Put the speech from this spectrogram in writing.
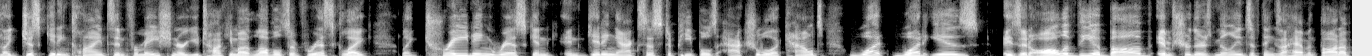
like just getting clients information are you talking about levels of risk like like trading risk and and getting access to people's actual accounts what what is is it all of the above? I'm sure there's millions of things I haven't thought of.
